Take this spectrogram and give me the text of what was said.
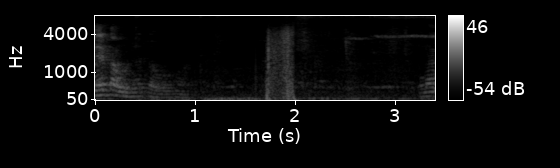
லேட் ஆகும் லேட் ஆகும் ஏன்னா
